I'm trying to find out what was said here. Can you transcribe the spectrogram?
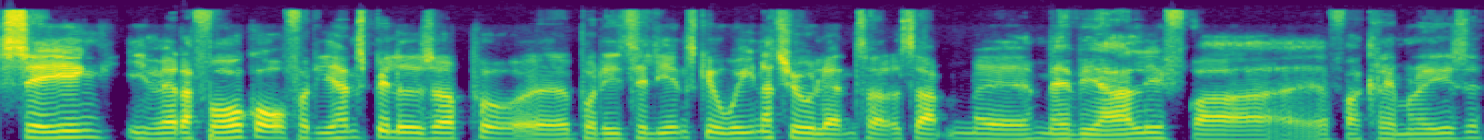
saying i, hvad der foregår, fordi han spillede så på, øh, på det italienske U21-landshold sammen med, med Vialli fra, øh, fra Cremonese.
